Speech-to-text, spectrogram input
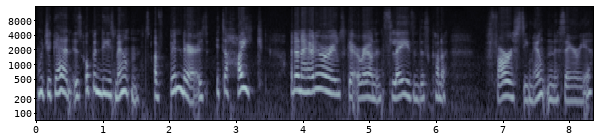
which again is up in these mountains I've been there it's, it's a hike I don't know how they were able to get around in sleighs in this kind of foresty mountainous area.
